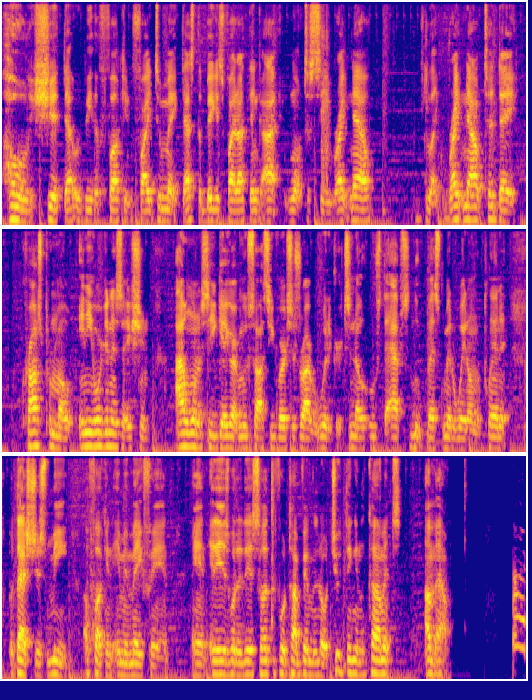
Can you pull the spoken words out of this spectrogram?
Holy shit, that would be the fucking fight to make. That's the biggest fight I think I want to see right now. Like right now, today, cross promote any organization. I want to see Gegard Mousasi versus Robert Whittaker to know who's the absolute best middleweight on the planet. But that's just me, a fucking MMA fan. And it is what it is. So let the full time family know what you think in the comments. I'm out. Da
